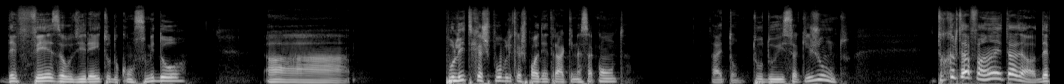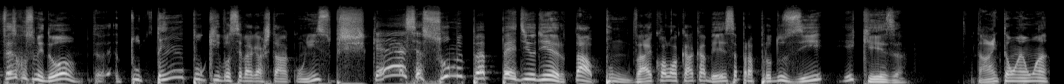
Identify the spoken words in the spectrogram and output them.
defesa, o direito do consumidor, a... políticas públicas podem entrar aqui nessa conta. Tá? Então, tudo isso aqui junto. Tu que ele tá falando, tá, ó, defesa do consumidor, o tempo que você vai gastar com isso, esquece, assume para perder o dinheiro, tal, pum, vai colocar a cabeça para produzir riqueza, tá? Então é uma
